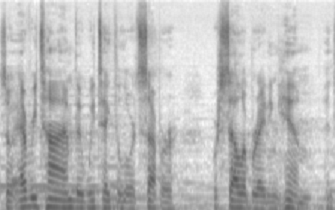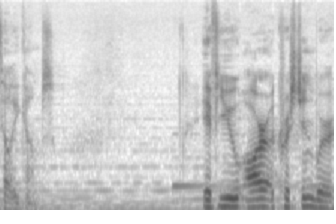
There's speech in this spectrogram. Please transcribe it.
So every time that we take the Lord's Supper, we're celebrating Him until He comes. If you are a Christian, we're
